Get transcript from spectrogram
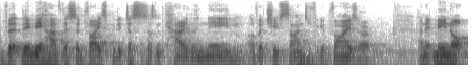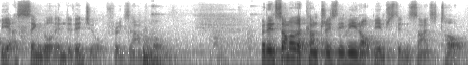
that they may have this advice, but it just doesn't carry the name of a chief scientific advisor, and it may not be a single individual, for example. But in some other countries, they may not be interested in science at all.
